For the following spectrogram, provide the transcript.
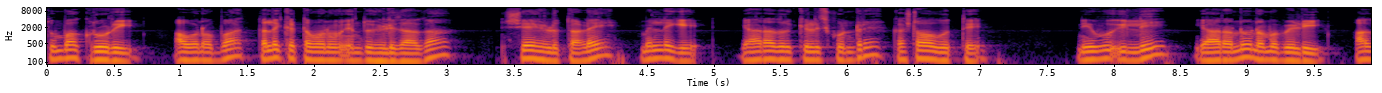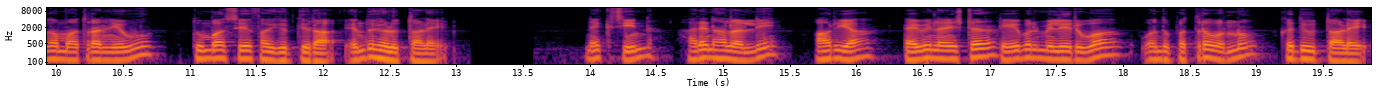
ತುಂಬ ಕ್ರೂರಿ. ಅವನೊಬ್ಬ ತಲೆ ಕೆಟ್ಟವನು ಎಂದು ಹೇಳಿದಾಗ ಶೇ ಹೇಳುತ್ತಾಳೆ, ಮೆಲ್ಲಗೆ, ಯಾರಾದರೂ ಕೇಳಿಸಿಕೊಂಡ್ರೆ ಕಷ್ಟವಾಗುತ್ತೆ. ನೀವು ಇಲ್ಲಿ ಯಾರನ್ನು ನಂಬಬೇಡಿ. ಆಗ ಮಾತ್ರ ನೀವು ತುಂಬ ಸೇಫ್ ಆಗಿರ್ತೀರಾ ಎಂದು ಹೇಳುತ್ತಾಳೆ. ನೆಕ್ಸ್ಟ್ ಇನ್ ಹರೆನ್ ಹಾಲಲ್ಲಿ ಆರ್ಯ ಟೈವಿನ್ ಲ್ಯಾನಿಸ್ಟರ್ ಟೇಬಲ್ ಮೇಲಿರುವ ಒಂದು ಪತ್ರವನ್ನು ಕದಿಯುತ್ತಾಳೆ.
